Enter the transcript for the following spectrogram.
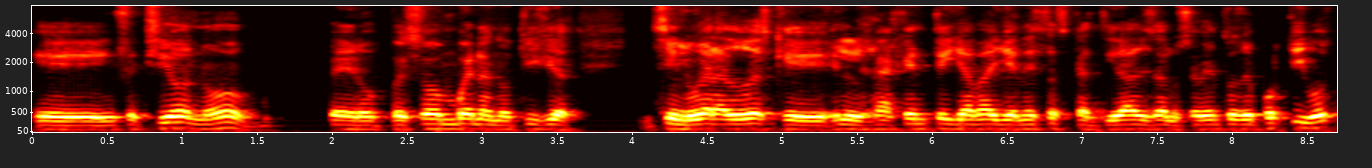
eh, infección, ¿no? Pero pues son buenas noticias, sin lugar a dudas que la gente ya vaya en estas cantidades a los eventos deportivos,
